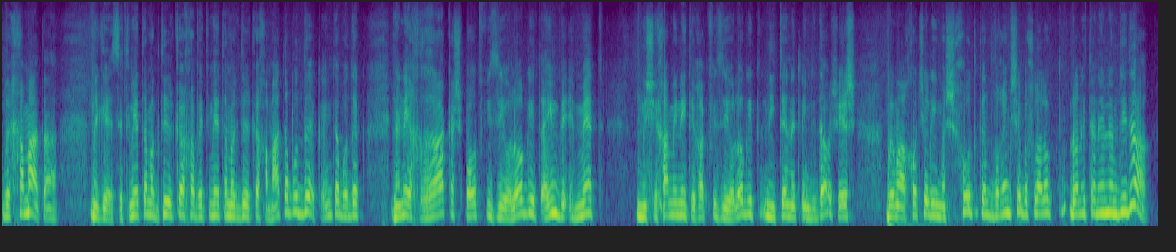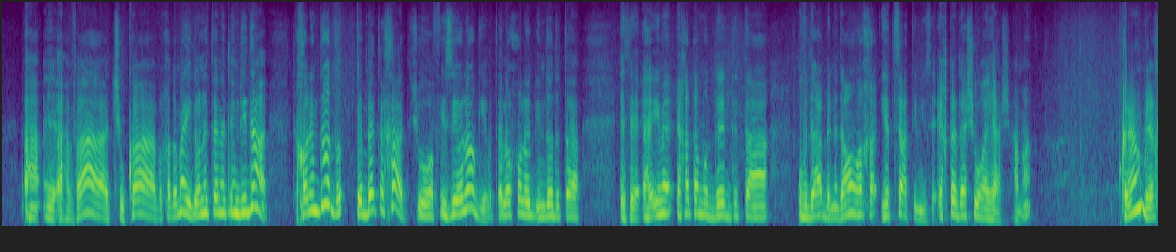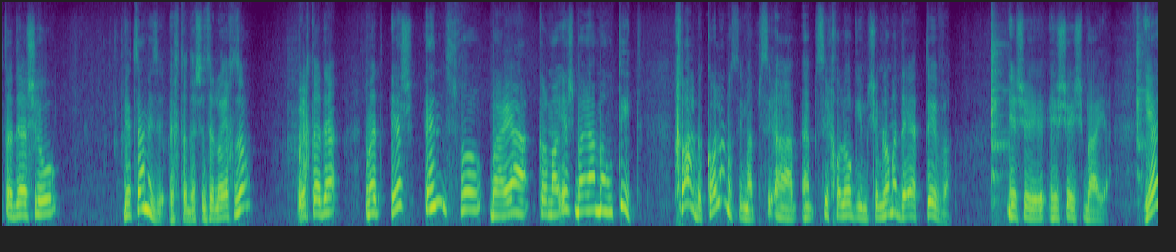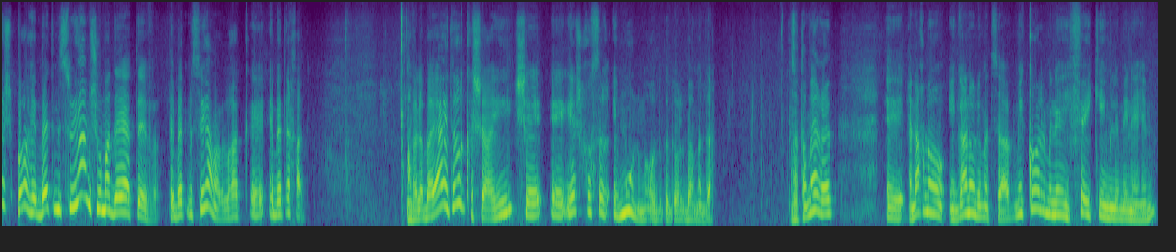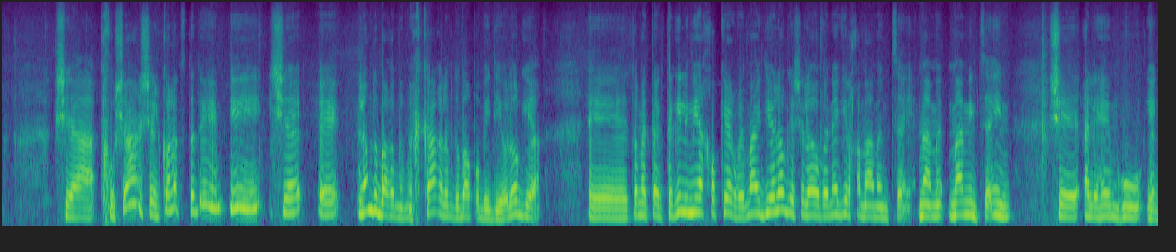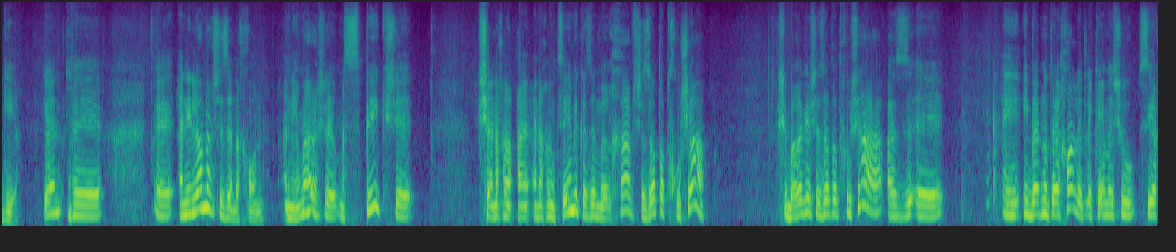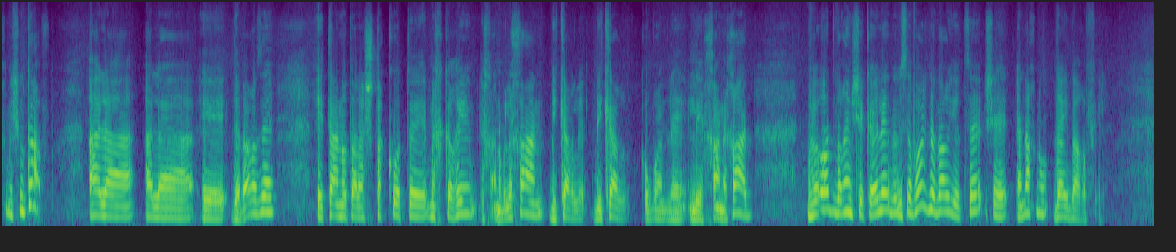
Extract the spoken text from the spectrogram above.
וכמה אתה מגייס, את מי אתה מגדיר ככה ואת מי אתה מגדיר ככה, מה אתה בודק? האם אתה בודק, נניח, רק השפעות פיזיולוגית? האם באמת משיכה מינית היא רק פיזיולוגית ניתנת למדידה, או שיש במערכות של הימשכות כאן דברים שבכלל לא ניתנים למדידה? אהבה, תשוקה וכדומה, היא לא ניתנת למדידה. אתה יכול למדוד היבט אחד, שהוא הפיזיולוגי, ואתה לא יכול למדוד את ה... האם, איך אתה מודד את העובדה, בן אדם אומר לך, יצאתי מזה, איך אתה יודע שהוא היה שם? כן, ואיך אתה יודע שהוא יצא מזה, ואיך אתה יודע שזה לא יחזור? ואיך אתה יודע... זאת אומרת, יש אין ספור בעיה, כלומר, יש בעיה מהותית. בכלל, בכל הנושאים הפסיכולוגיים שהם לא מדעי הטבע, יש, יש, יש בעיה. יש פה היבט מסוים שהוא מדעי הטבע, היבט מסוים, אבל רק היבט אחד. אבל הבעיה היותר קשה היא שיש חוסר אמון מאוד גדול במדע. זאת אומרת, אנחנו הגענו למצב מכל מיני פייקים למיניהם, שהתחושה של כל הצדדים היא שלא מדובר במחקר, אלא מדובר פה באידיאולוגיה. זאת אומרת, תגיד לי מי החוקר ומה האידיאולוגיה שלו, ואני אגיד לך מה הממצאים שעליהם הוא יגיע. כן? ואני לא אומר שזה נכון, אני אומר שמספיק שאנחנו נמצאים בכזה מרחב שזאת התחושה, שברגע שזאת התחושה, אז איבדנו את היכולת לקיים איזשהו שיח משותף על הדבר הזה, טענות על השתקות מחקרים לכאן ולכאן, בעיקר כמובן לכאן אחד, ועוד דברים שכאלה, ובסופו של דבר יוצא שאנחנו די בערפל.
